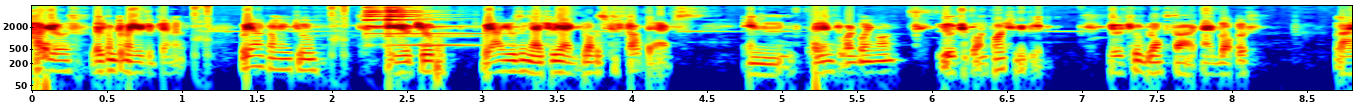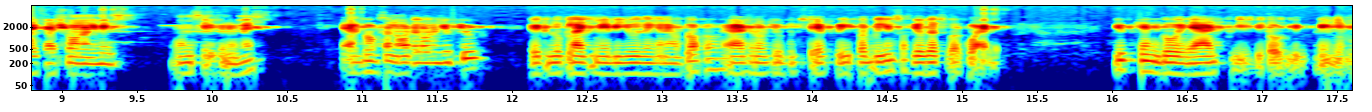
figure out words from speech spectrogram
Hi viewers, welcome to my YouTube channel. We are coming to YouTube. We are using actually ad blockers to stop the ads. In currently what going on? YouTube unfortunately. YouTube blocks the ad blockers like as shown on image. One select image. Ad blocks are not allowed on YouTube. It look like maybe using an ad blocker. Ads on YouTube stay free for billions of users worldwide. You can go ad free without you premium.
